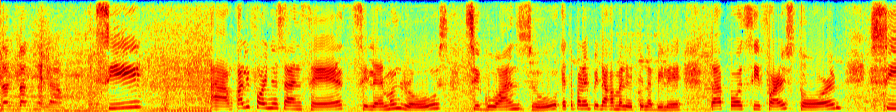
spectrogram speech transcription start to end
Dagdag na lang. Si um, California Sunset, si Lemon Rose, si Guangzhou. Ito pala yung pinakamaliit ko nabili. Tapos si Firestorm, si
